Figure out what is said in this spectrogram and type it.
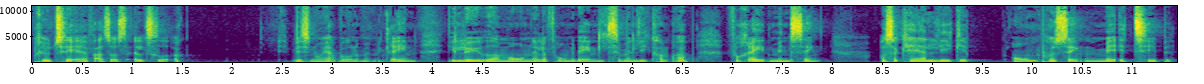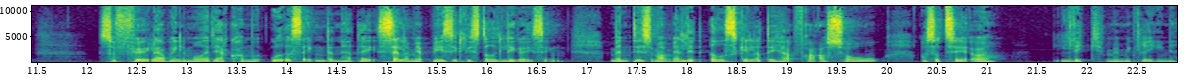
prioriterer jeg faktisk også altid, at, hvis nu jeg vågner med migræne, i løbet af morgenen eller formiddagen, simpelthen lige komme op, få ret min seng, og så kan jeg ligge oven på sengen med et tæppe. Så føler jeg på en eller anden måde, at jeg er kommet ud af sengen den her dag, selvom jeg basically stadig ligger i sengen. Men det er som om, jeg lidt adskiller det her fra at sove, og så til at ligge med migræne.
